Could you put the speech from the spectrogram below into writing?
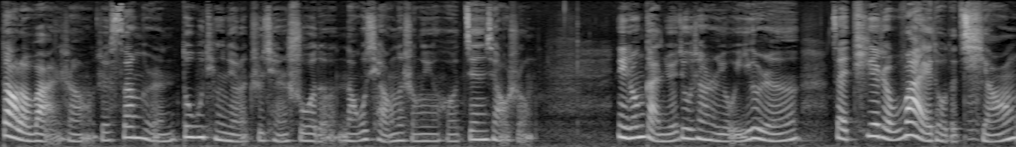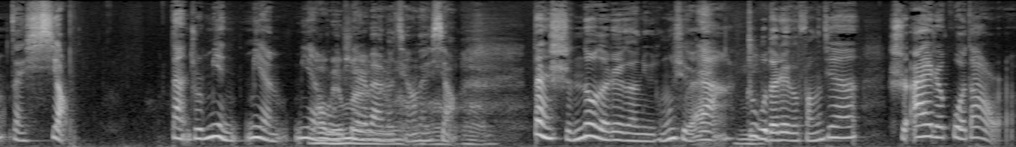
到了晚上，这三个人都听见了之前说的挠墙的声音和尖笑声，那种感觉就像是有一个人在贴着外头的墙在笑，但就是面面面部贴着外头墙在笑。但神叨的这个女同学呀，住的这个房间是挨着过道的。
